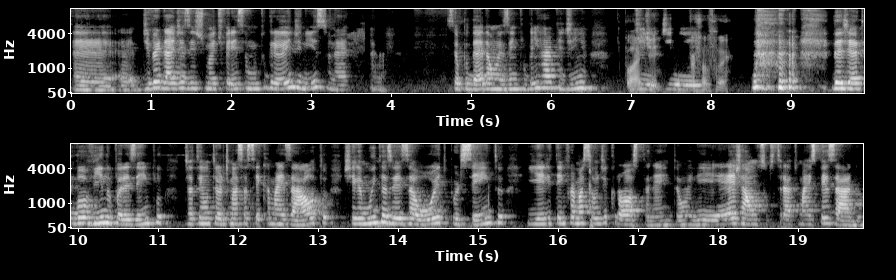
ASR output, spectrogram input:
É, é, de verdade, existe uma diferença muito grande nisso, né? Se eu puder dar um exemplo bem rapidinho. Pode, de, de... por favor. dejeto bovino, por exemplo, já tem um teor de massa seca mais alto, chega muitas vezes a 8%, e ele tem formação de crosta, né? Então, ele é já um substrato mais pesado.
